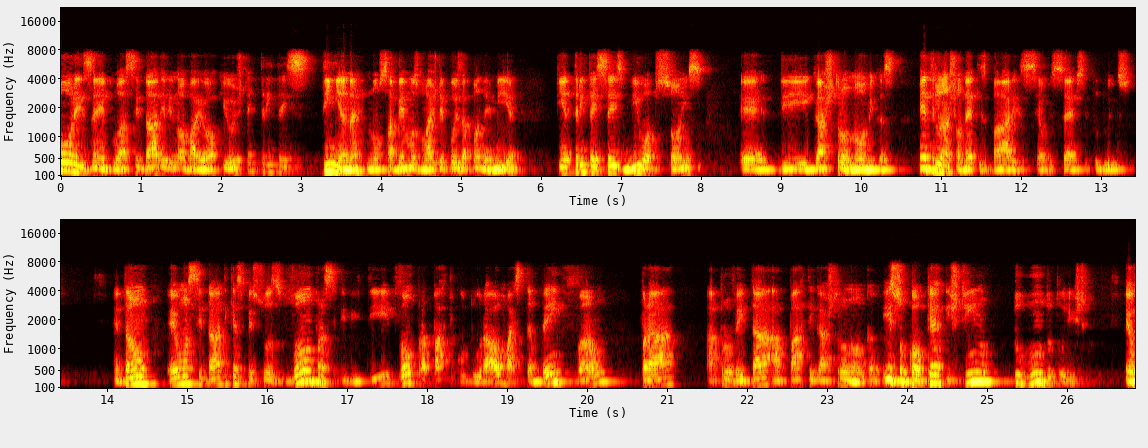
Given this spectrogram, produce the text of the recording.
Por exemplo, a cidade de Nova York hoje tem 30, tinha, né? Não sabemos mais depois da pandemia, tinha 36 mil opções é, de gastronômicas, entre lanchonetes, bares, self-service e tudo isso. Então, é uma cidade que as pessoas vão para se divertir, vão para a parte cultural, mas também vão para aproveitar a parte gastronômica. Isso qualquer destino do mundo turístico. Eu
